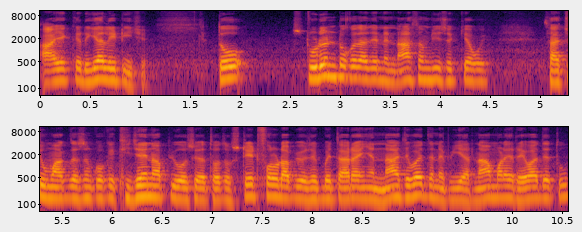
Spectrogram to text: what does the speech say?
આ એક રિયાલિટી છે. તો સ્ટુડન્ટો કદાચ એને ના સમજી શક્યા હોય. સાચું માર્ગદર્શન કોઈ ખીજાઈને આપ્યું હશે અથવા તો સ્ટેટ ફોરવર્ડ આપ્યું હશે કે ભાઈ તારે અહીંયા ના જવાય તને પીઆર ના મળે રહેવા દે તું.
